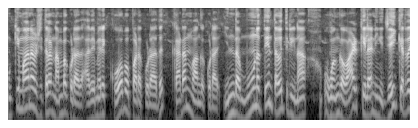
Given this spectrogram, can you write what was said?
முக்கியமான விஷயத்தில் நம்பக்கூடாது. அதேமாரி கோபப்படக்கூடாது கடன் வாங்கக்கூடாது. இந்த மூணுத்தையும் தவிர்த்துட்டிங்கன்னா உங்கள் வாழ்க்கையில் நீங்கள் ஜெயிக்கிறத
